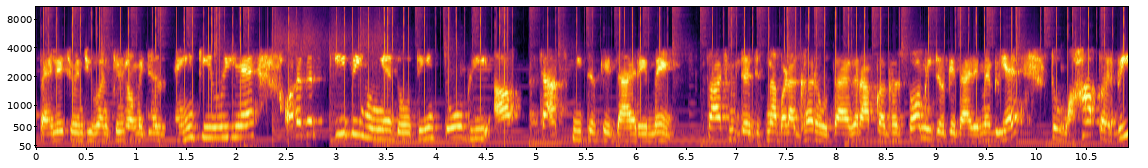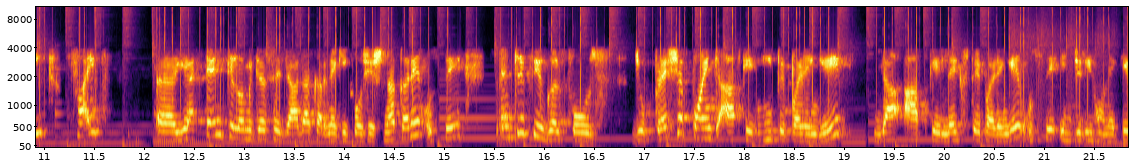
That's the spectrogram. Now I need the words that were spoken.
पहले 21 किलोमीटर नहीं की हुई है, और अगर की भी हुई है दो तीन तो भी आप 50 मीटर के दायरे में साठ मीटर जितना बड़ा घर होता है, अगर आपका घर सौ मीटर के दायरे में भी है तो वहाँ पर भी फाइव या टेन किलोमीटर से ज़्यादा करने की कोशिश ना करें। उससे सेंट्रीफ्यूगल फोर्स जो प्रेशर पॉइंट आपके नी पे पड़ेंगे या आपके लेग्स पे पड़ेंगे उससे इंजरी होने के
